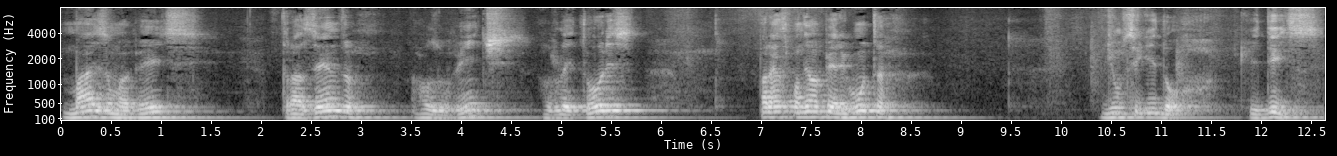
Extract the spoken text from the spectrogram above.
mais uma vez, trazendo aos ouvintes, aos leitores, para responder uma pergunta de um seguidor que diz:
